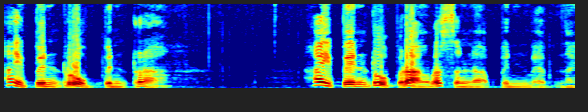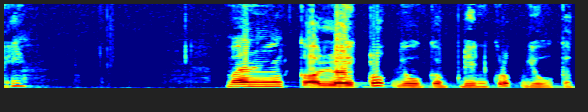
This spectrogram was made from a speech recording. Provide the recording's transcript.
ให้เป็นรูปเป็นร่าง ให้เป็นรูปร่างลักษณะเป็นแบบไหน มันก็เลยคลุกอยู่กับดินคลุกอยู่กับ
